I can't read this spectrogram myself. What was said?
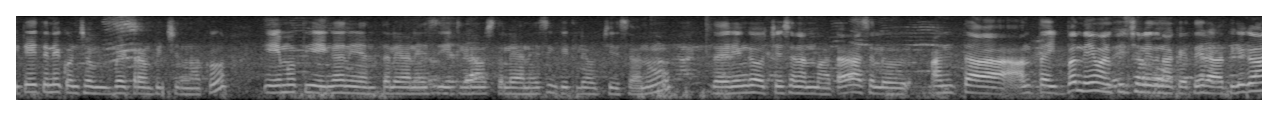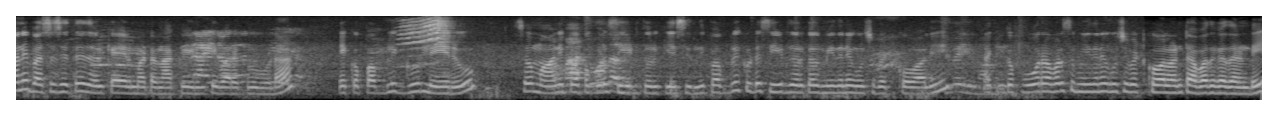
ఇటైతేనే కొంచెం బెటర్ అనిపించింది నాకు. ఏమవుతుంది ఏం కాదు నేను వెళ్తలే అనేసి ఇట్లనే వస్తలే అనేసి ఇంక ఇట్లే వచ్చేసాను. ధైర్యంగా వచ్చేసాను అనమాట అసలు అంత అంత ఇబ్బంది ఏం అనిపించలేదు నాకైతే. రాత్రిగానే బస్సెస్ అయితే దొరికాయి అనమాట నాకు ఇంటి వరకు కూడా. ఎక్కువ పబ్లిక్ కూడా లేరు. సో మాని పాప కూడా సీట్ దొరికేసింది. పబ్లిక్ ఉంటే సీట్ దొరకదు మీదనే కూర్చోబెట్టుకోవాలి. నాకు ఇంకా ఫోర్ అవర్స్ మీదనే కూర్చోబెట్టుకోవాలంటే అవ్వదు కదండి.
